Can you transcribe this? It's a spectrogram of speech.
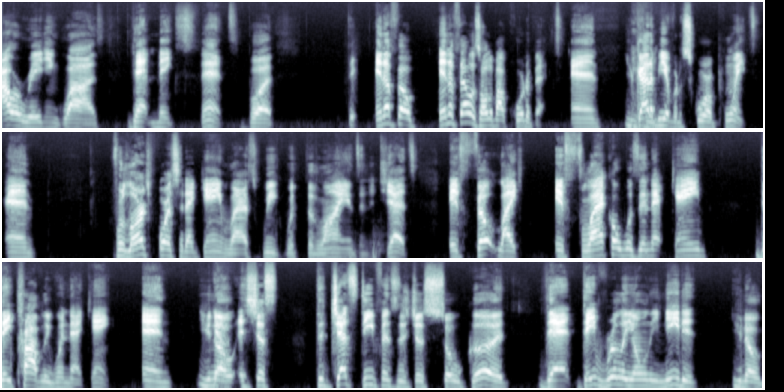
power rating wise, that makes sense. But the NFL NFL is all about quarterbacks, and you got to mm-hmm. be able to score points. And for large parts of that game last week with the Lions and the Jets, it felt like if Flacco was in that game, they probably win that game. And, you know, yeah. it's just the Jets defense is just so good that they really only needed, you know,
